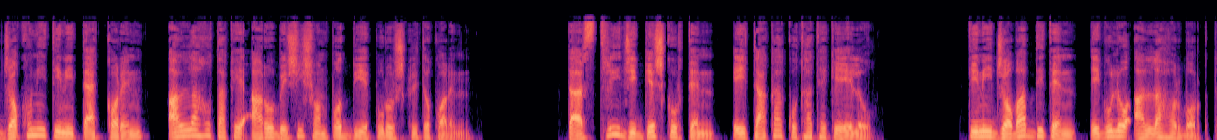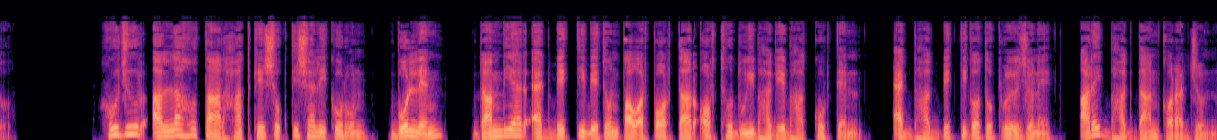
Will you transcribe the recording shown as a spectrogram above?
যখনই তিনি ত্যাগ করেন, আল্লাহ তাকে আরও বেশি সম্পদ দিয়ে পুরস্কৃত করেন। তার স্ত্রী জিজ্ঞেস করতেন, এই টাকা কোথা থেকে এলো? তিনি জবাব দিতেন, এগুলো আল্লাহর বর্ত হুজুর, আল্লাহ তার হাতকে শক্তিশালী করুন। বললেন, গাম্বিয়ার এক ব্যক্তি বেতন পাওয়ার পর তার অর্থ দুই ভাগে ভাগ করতেন, এক ভাগ ব্যক্তিগত প্রয়োজনে, আরেক ভাগ দান করার জন্য।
